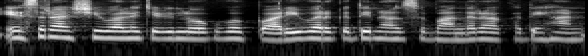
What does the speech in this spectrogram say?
ਇਸ ਰਾਸ਼ੀ ਵਾਲੇ ਜਿਹੜੇ ਲੋਕ ਵਪਾਰੀ ਵਰਗ ਦੇ ਨਾਲ ਸੰਬੰਧ ਰੱਖਦੇ ਹਨ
